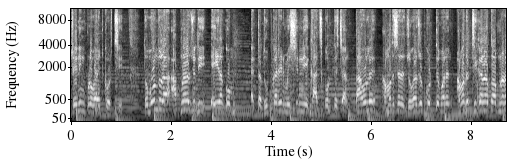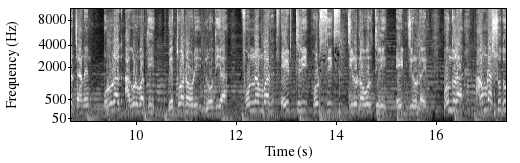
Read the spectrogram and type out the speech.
ট্রেনিং প্রোভাইড করছি। তো বন্ধুরা, আপনারা যদি এইরকম একটা ধূপকাঠির মেশিন নিয়ে কাজ করতে চান, তাহলে আমাদের সাথে যোগাযোগ করতে পারেন। আমাদের ঠিকানা তো আপনারা জানেন, Anurag Agarbatti, Bethuadahari, Nadia. Phone number eight three four six zero double three eight zero nine বন্ধুরা, আমরা শুধু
